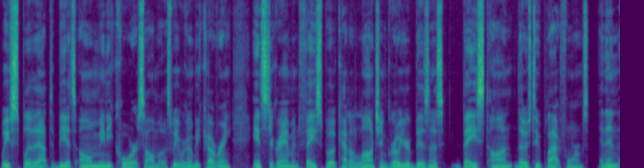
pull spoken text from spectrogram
We've split it out to be its own mini course almost. We were going to be covering Instagram and Facebook, how to launch and grow your business based on those two platforms. And then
